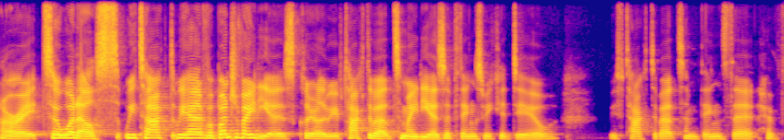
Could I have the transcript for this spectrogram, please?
All right. So what else? We talked we have a bunch of ideas. Clearly, we've talked about some ideas of things we could do. We've talked about some things that have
